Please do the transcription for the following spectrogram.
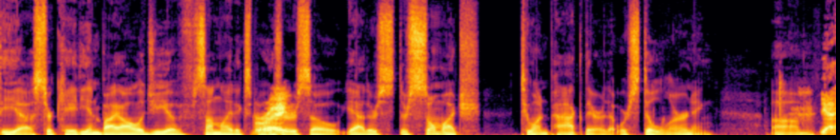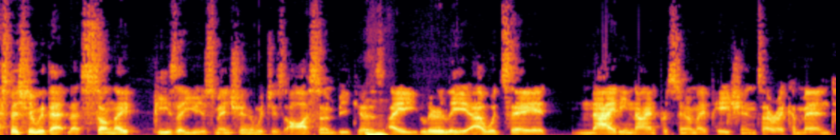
the uh, circadian biology of sunlight exposure. Right. So, yeah, there's, there's so much to unpack there that we're still learning. Um, yeah, especially with that that sunlight piece that you just mentioned, which is awesome because mm-hmm. I literally I would say it 99% of my patients, I recommend,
